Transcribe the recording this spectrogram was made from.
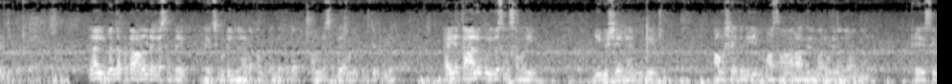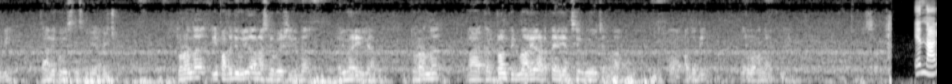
എടുത്തിട്ടുള്ളത്. എന്നാൽ ബന്ധപ്പെട്ട ആളുകളുടെ എല്ലാ ശ്രദ്ധയിൽ എക്സിക്യൂട്ടീവ് എഞ്ചിനീയർ അടക്കം ബന്ധപ്പെട്ട ആളുടെ ശ്രദ്ധയിൽ നമ്മൾ കൊടുത്തിട്ടുണ്ട്. കഴിഞ്ഞ താലൂക്ക് വികസന സമിതിയിൽ ഈ വിഷയം ഞാൻ ഉന്നയിച്ചു. ആ വിഷയത്തിന് ഈ മാസം ആറാം തീയതി മറുപടി നൽകാമെന്നാണ് K S C B taluk വികസന സമിതി അറിയിച്ചു. തുടർന്ന് ഈ പദ്ധതി ഒരു കാരണവശാലും ഉപേക്ഷിക്കുന്ന പരിപാടിയില്ല. തുടർന്ന് കെൽട്രോൺ പിന്മാറിയ അടുത്ത ഏജൻസിയെ ഉപയോഗിച്ച് നമ്മൾ പദ്ധതി നിർവഹണം നടത്തുകയാണ്. എന്നാൽ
